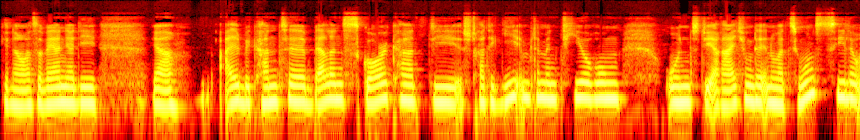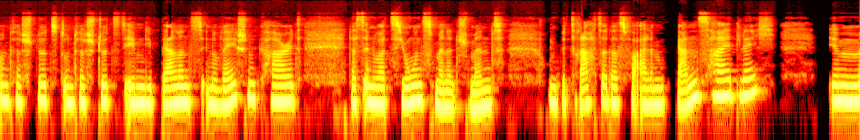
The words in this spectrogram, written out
Genau, also wären ja die ja, allbekannte Balance Scorecard die Strategieimplementierung und die Erreichung der Innovationsziele unterstützt, unterstützt eben die Balanced Innovation Card das Innovationsmanagement und betrachtet das vor allem ganzheitlich. Im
